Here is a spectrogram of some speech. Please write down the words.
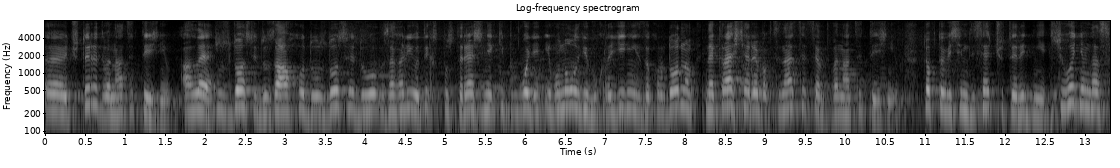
е, 4-12 тижнів. Але з досвіду заходу, з досвіду взагалі тих спостережень, які проводять імунологи в Україні і за кордоном, найкраща ревакцинація це в 12 тижнів, тобто 84 дні. Сьогодні в нас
